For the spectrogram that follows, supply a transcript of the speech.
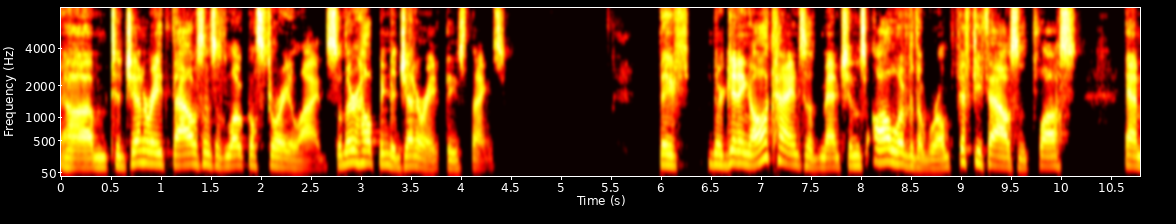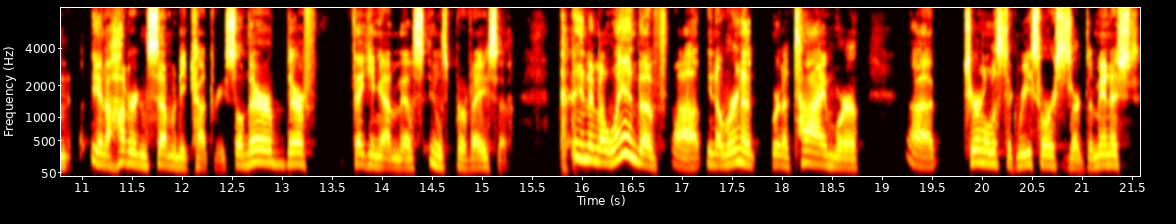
um, to generate thousands of local storylines. So they're helping to generate these things. They've they're getting all kinds of mentions all over the world, fifty thousand plus, and in 170 countries. So their their thinking on this is pervasive. And in a land of uh, you know we're in a we're in a time where uh, journalistic resources are diminished,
